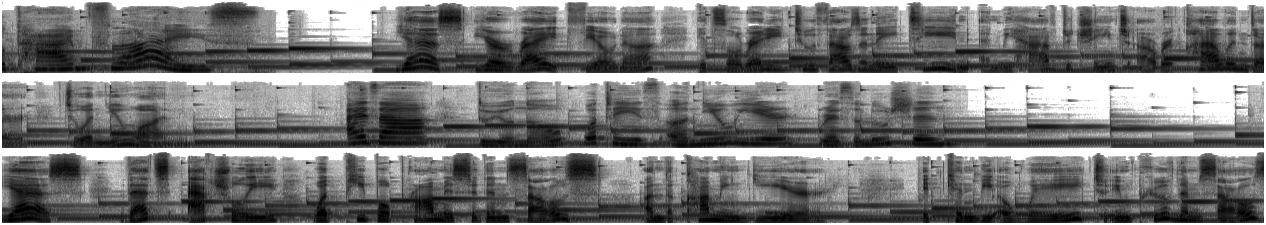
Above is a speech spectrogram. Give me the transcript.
How time flies. Yes, you're right, Fiona. It's already 2018 and we have to change our calendar to a new one. Isa, do you know what is a New Year resolution? Yes, that's actually what people promise to themselves on the coming year. It can be a way to improve themselves,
